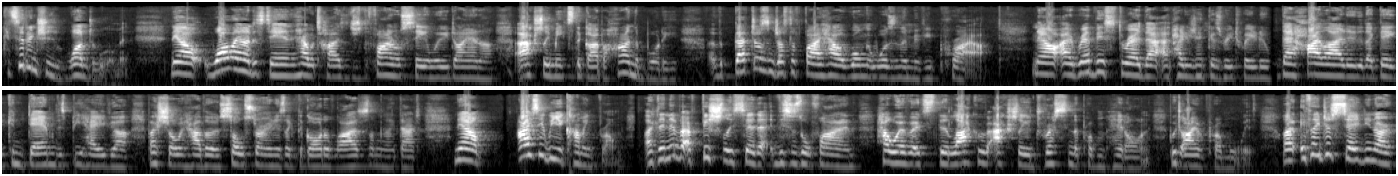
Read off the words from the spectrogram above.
considering she's Wonder Woman. Now, while I understand how it ties into the final scene where Diana actually meets the guy behind the body, uh, that doesn't justify how wrong it was in the movie prior. Now, I read this thread that Patty Jenkins retweeted. They highlighted, like, they condemned this behavior by showing how the Soul Stone is like the god of lies or something like that. Now, I see where you're coming from. Like, they never officially said that this is all fine. However, it's the lack of actually addressing the problem head on, which I have a problem with. Like, if they just said, you know,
